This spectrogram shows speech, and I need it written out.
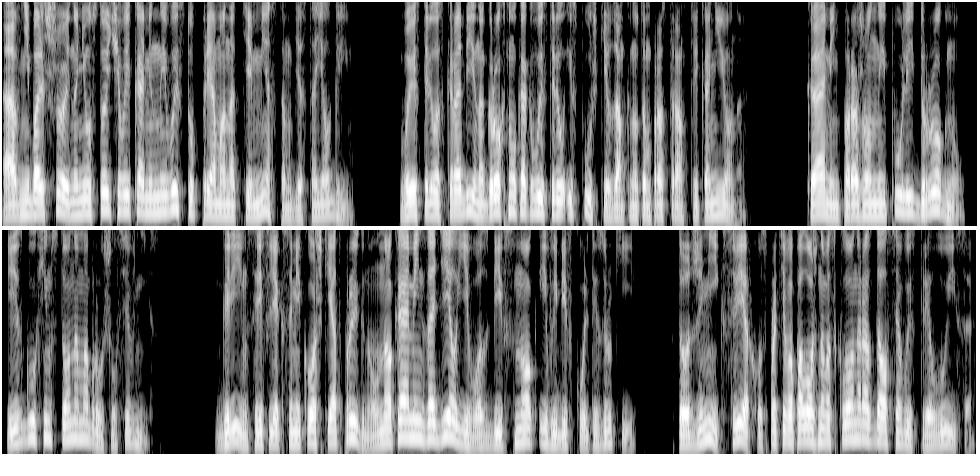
а в небольшой, но неустойчивый каменный выступ прямо над тем местом, где стоял грим. Выстрел из карабина грохнул, как выстрел из пушки в замкнутом пространстве каньона. Камень, пораженный пулей, дрогнул и с глухим стоном обрушился вниз. Грим с рефлексами кошки отпрыгнул, но камень задел его, сбив с ног и выбив кольт из руки. В тот же миг сверху, с противоположного склона, раздался выстрел Луиса.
